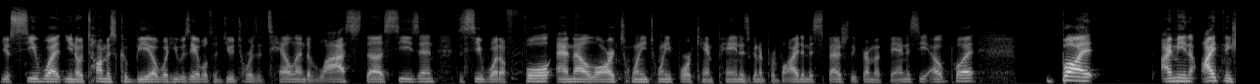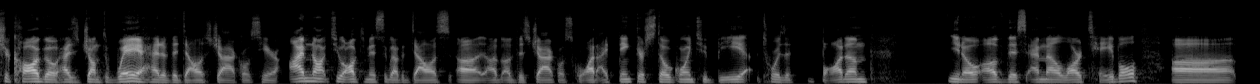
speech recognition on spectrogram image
You'll see what you know Thomas Kubia, what he was able to do towards the tail end of last uh, season to see what a full MLR 2024 campaign is going to provide him, especially from a fantasy output. But I mean, I think Chicago has jumped way ahead of the Dallas Jackals here. I'm not too optimistic about the Dallas uh, of, of this Jackal squad. I think they're still going to be towards the bottom, you know, of this MLR table. Uh,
